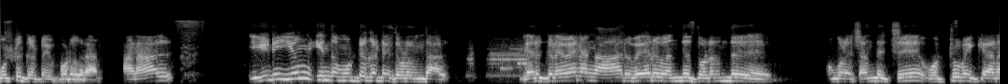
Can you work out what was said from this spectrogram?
முட்டுக்கட்டை போடுகிறார். ஆனால் இனியும் இந்த முட்டுக்கட்டை தொடர்ந்தால். ஏற்கனவே நாங்க ஆறு பேர் வந்து தொடர்ந்து உங்களை சந்திச்சு ஒற்றுமைக்கான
